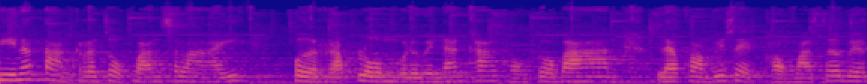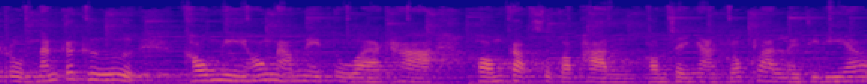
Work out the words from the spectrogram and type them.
มีหน้าต่างกระจกบานสไลด์ เปิดรับลมบริเวณด้านข้างของตัวบ้าน และความพิเศษของ Master Bedroom นั่นก็คือเขามีห้องน้ำในตัวค่ะ พร้อมกับสุขภัณฑ์พร้อมใช้งานครบครันเลยทีเดียว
